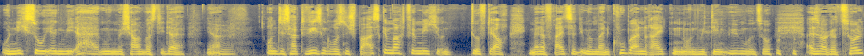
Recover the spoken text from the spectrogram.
und nicht so irgendwie, ah, mal schauen, was die da, ja. Mhm. Und es hat riesengroßen Spaß gemacht für mich und durfte auch in meiner Freizeit immer meinen Kuban reiten und mit dem üben und so. Also war ganz toll.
